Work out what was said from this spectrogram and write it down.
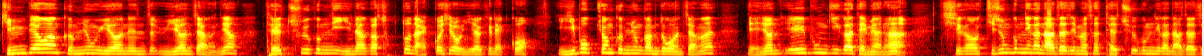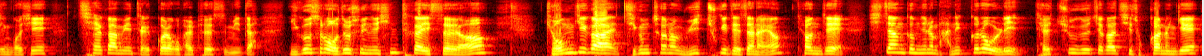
김병환 금융위원장은요 대출 금리 인하가 속도 날 것이라고 이야기를 했고 이복형 금융감독원장은 내년 1분기가 되면은 지금 기준금리가 낮아지면서 대출금리가 낮아진 것이 체감이 될 거라고 발표했습니다. 이것으로 얻을 수 있는 힌트가 있어요. 경기가 지금처럼 위축이 되잖아요. 현재 시장 금리를 많이 끌어올린 대출 규제가 지속하는 게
